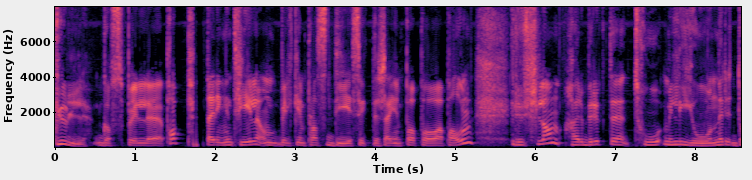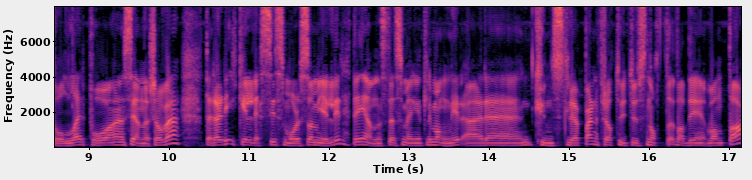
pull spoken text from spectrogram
gull-gospel-pop. Det er ingen tvil om hvilken plass de sikter seg inn på på pallen. Russland har brukt to millioner dollar på sceneshowet. Der er det ikke less is more som gjelder. Det eneste som egentlig mangler, er eh, kunstløperen fra 2008, da de vant da.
